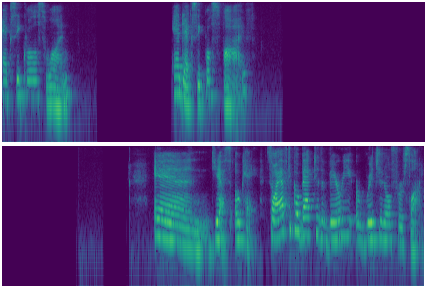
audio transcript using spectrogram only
X equals 1 and X equals 5. And yes, okay. So I have to go back to the very original first line.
